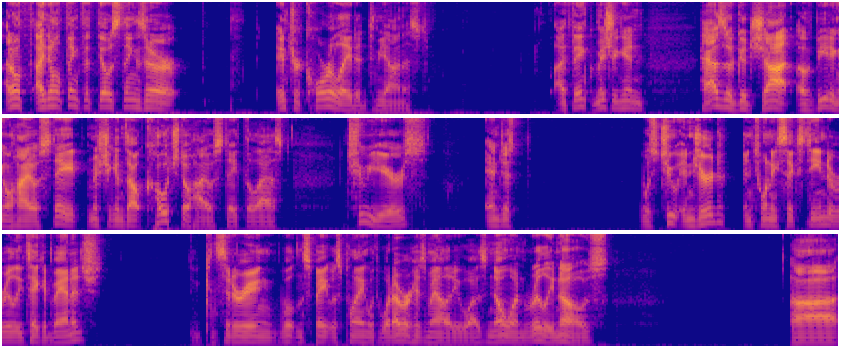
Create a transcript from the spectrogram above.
I don't I don't think that those things are intercorrelated to be honest. I think Michigan has a good shot of beating Ohio State. Michigan's outcoached Ohio State the last two years and just was too injured in 2016 to really take advantage. Considering Wilton Speight was playing with whatever his malady was, no one really knows. Uh,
